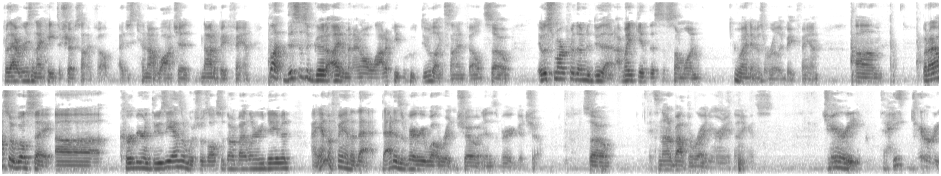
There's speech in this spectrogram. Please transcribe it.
for that reason, I hate the show Seinfeld. I just cannot watch it. Not a big fan. But this is a good item, and I know a lot of people who do like Seinfeld, so it was smart for them to do that. I might give this to someone who I know is a really big fan. Um, but I also will say, uh, Curb Your Enthusiasm, which was also done by Larry David, I am a fan of that. That is a very well written show and it is a very good show. So it's not about the writing or anything. It's Jerry to hate Jerry.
